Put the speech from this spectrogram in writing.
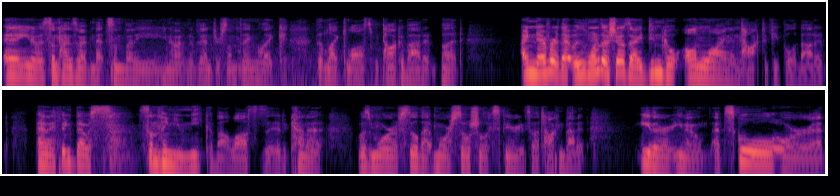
And you know, sometimes if I've met somebody, you know, at an event or something like that liked Lost, we talk about it. But I never. That was one of those shows that I didn't go online and talk to people about it. And I think that was something unique about Lost. It kind of was more of still that more social experience about talking about it either you know at school or at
